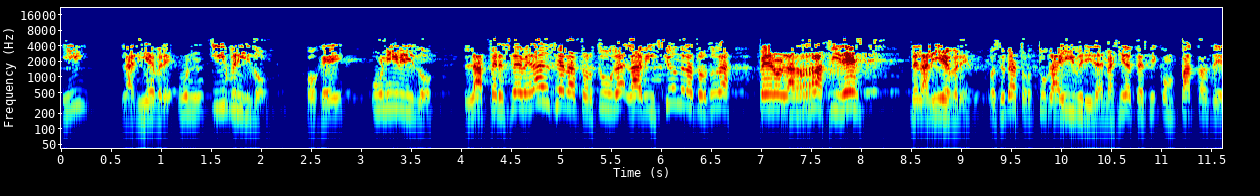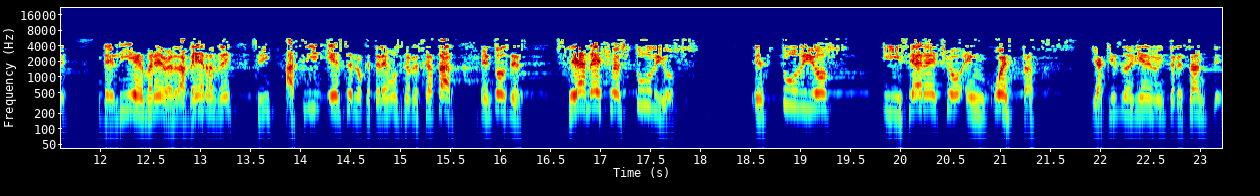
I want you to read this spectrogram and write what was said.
y la liebre, un híbrido, ¿ok? Un híbrido. La perseverancia de la tortuga, la visión de la tortuga, pero la rapidez de la liebre, pues una tortuga híbrida, imagínate así con patas de, de, liebre, ¿verdad? Verde, ¿sí? Así es lo que tenemos que rescatar. Entonces, se han hecho estudios, estudios y se han hecho encuestas. Y aquí es donde viene lo interesante.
